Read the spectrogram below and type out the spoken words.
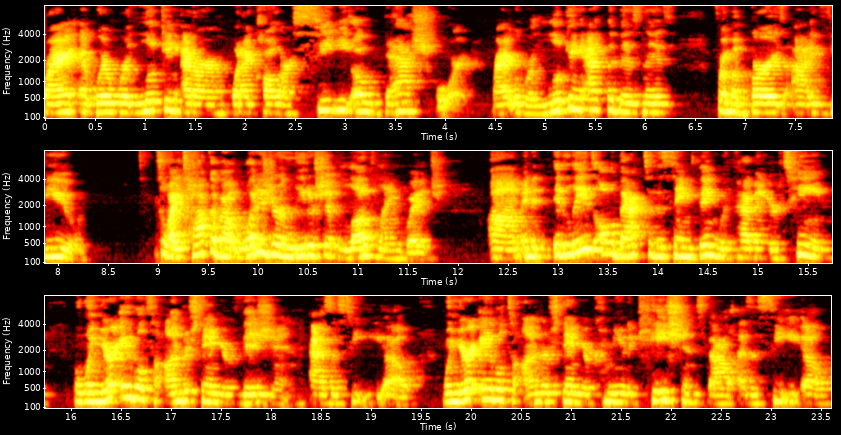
right? And where we're looking at our, what I call our CEO dashboard, right? Where we're looking at the business from a bird's eye view. So I talk about what is your leadership love language? Um, and it, it leads all back to the same thing with having your team. But when you're able to understand your vision as a CEO, when you're able to understand your communication style as a CEO,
